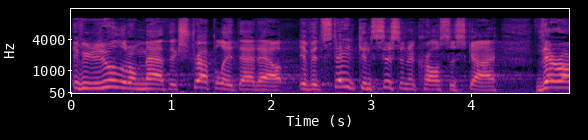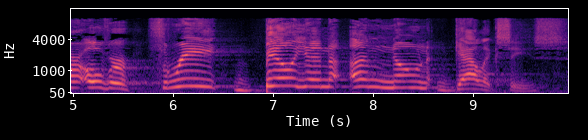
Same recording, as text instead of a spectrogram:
if you do a little math, extrapolate that out, if it stayed consistent across the sky, there are over three billion unknown galaxies.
